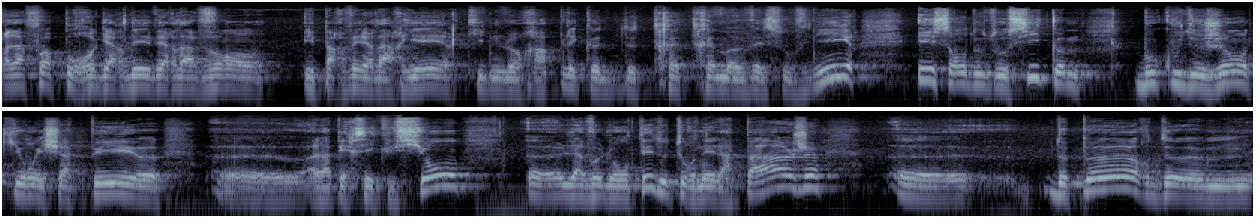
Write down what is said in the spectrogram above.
à la fois pour regarder vers l'avant et par vers l'arrière qui ne leur rappelait que de très très mauvais souvenirs, et sans doute aussi, comme beaucoup de gens qui ont échappé euh, euh, à la persécution, euh, la volonté de tourner la page, de peur de,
